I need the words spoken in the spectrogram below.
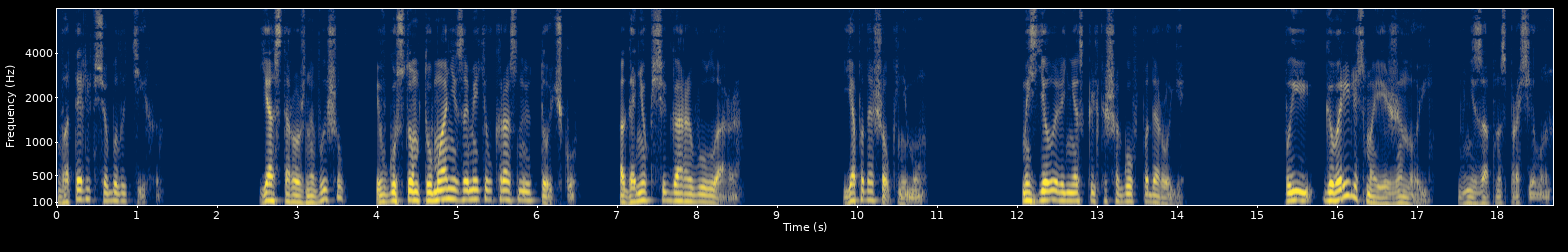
В отеле все было тихо. Я осторожно вышел и в густом тумане заметил красную точку — огонек сигары Вулара. Я подошел к нему. Мы сделали несколько шагов по дороге. — Вы говорили с моей женой? Внезапно спросил он.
